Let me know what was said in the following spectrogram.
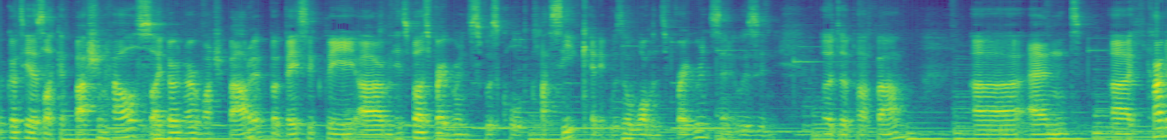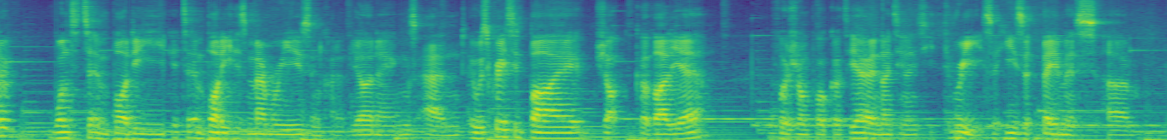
Gaultier is like a fashion house. I don't know much about it, but basically um, his first fragrance was called Classique and it was a woman's fragrance and it was in Eau de Parfum. Uh, and uh, he kind of wanted to embody to embody his memories and kind of yearnings and it was created by Jacques Cavallier for Jean-Paul Gaultier in 1993 so he's a famous um,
